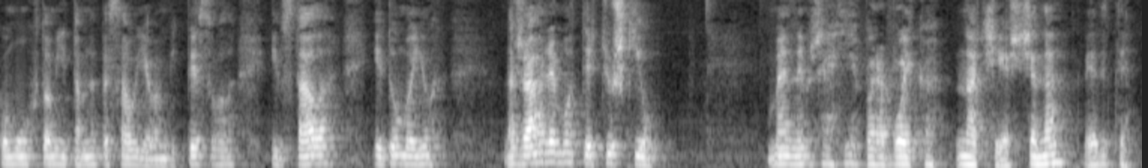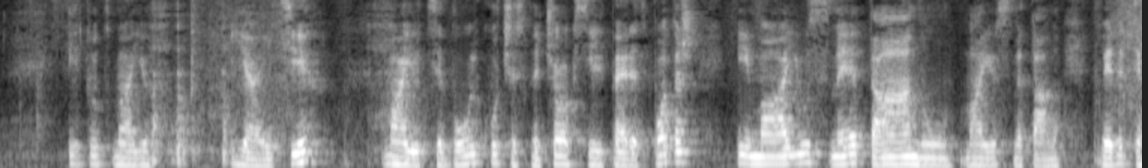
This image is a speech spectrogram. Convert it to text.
Кому хто мені там написав, я вам відписувала і встала, і думаю, нажаримо тертюшків. У мене вже є параболька начищена, видите? І тут маю яйці, маю цибульку, чесничок, сіль, перець, поташ і маю сметану. Маю сметану. Видите,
